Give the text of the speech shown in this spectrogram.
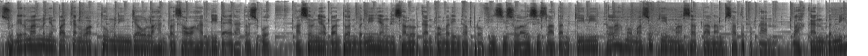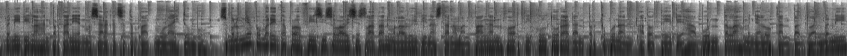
Sudirman menyempatkan waktu meninjau lahan persawahan di daerah tersebut. Hasilnya bantuan benih yang disalurkan pemerintah Provinsi Sulawesi Selatan kini telah memasuki masa tanam satu pekan. Bahkan benih-benih di lahan pertanian masyarakat setempat mulai tumbuh. Sebelumnya pemerintah Provinsi Sulawesi Selatan melalui Dinas Tanaman Pangan Pangan, Hortikultura, dan Perkebunan atau TPH BUN telah menyalurkan bantuan benih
